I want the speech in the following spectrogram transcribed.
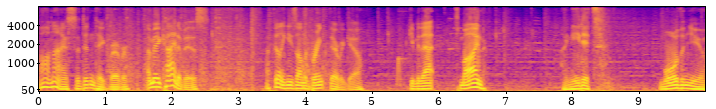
Oh, nice. It didn't take forever. I mean, it kind of is. I'm feeling he's on the brink. There we go. Give me that. It's mine. I need it. More than you.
